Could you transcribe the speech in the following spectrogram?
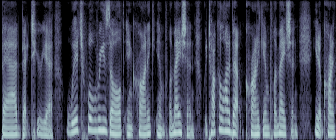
bad bacteria, which will result in chronic inflammation. We talk a lot about chronic inflammation. You know, chronic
